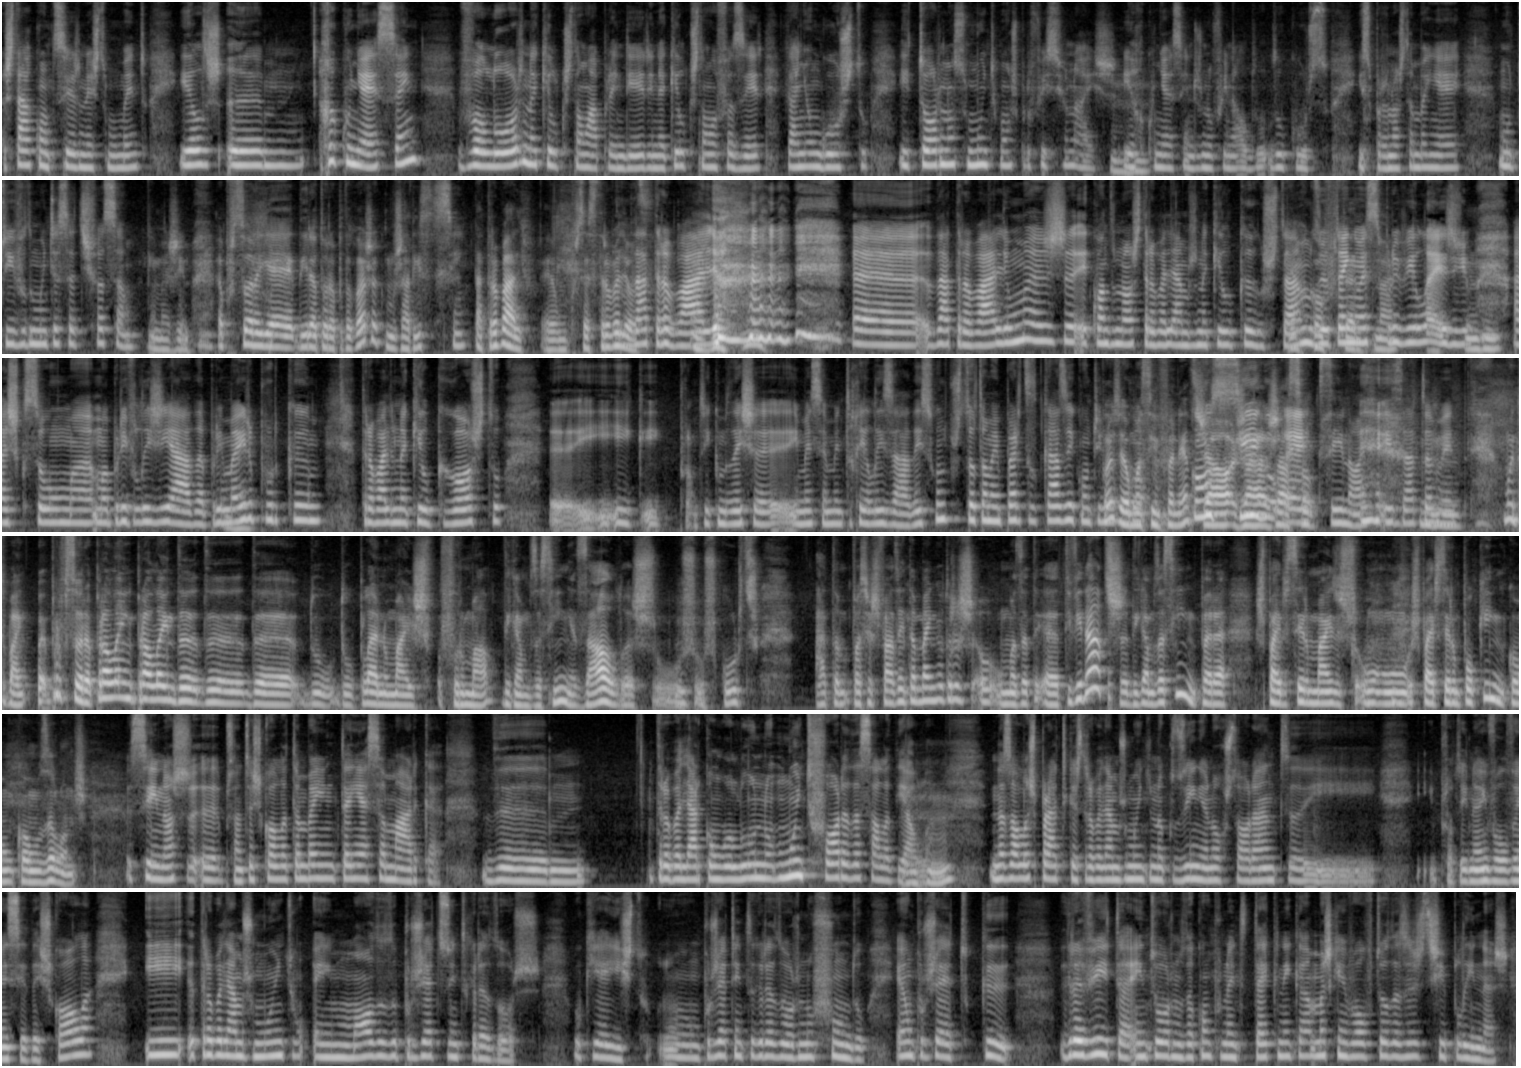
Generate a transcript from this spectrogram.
está a acontecer neste momento, eles hum, reconhecem valor naquilo que estão a aprender e naquilo que estão a fazer, ganham gosto e tornam-se muito bons profissionais uhum. e reconhecem-nos no final do, do, curso. Isso para nós também é motivo de muita satisfação. Imagino. A professora é diretora pedagógica, como já disse, Sim. dá trabalho, é um processo trabalhoso. Dá trabalho, uh, dá trabalho, mas eh, quando nós trabalhamos naquilo que gostamos, é eu tenho esse é? privilégio. Uhum. Acho que sou uma, uma privilegiada, primeiro uhum. porque trabalho naquilo aquilo que gosto eh, e, e, pronto, e que me deixa imensamente realizada. E segundo, porque estou também perto de casa e continuo... Pois é, uma sinfanete, já, já, já é, soube que sim, não é? Exatamente. Hum. Muito bem. Professora, para além, para além de, de, de do, do, plano mais formal, digamos assim, as aulas, os, os cursos, Há, vocês fazem também outras umas atividades, digamos assim, para espairecer mais um, um espairecer um pouquinho com, com os alunos. Sim, nós, eh, portanto, a escola também tem essa marca de hum, trabalhar com o aluno muito fora da sala de aula. Uhum. Nas aulas práticas trabalhamos muito na cozinha, no restaurante e, e, pronto, e na envolvência da escola e trabalhamos muito em modo de projetos integradores. O que é isto? Um projeto integrador, no fundo, é um projeto que gravita em torno da componente técnica, mas que envolve todas as disciplinas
